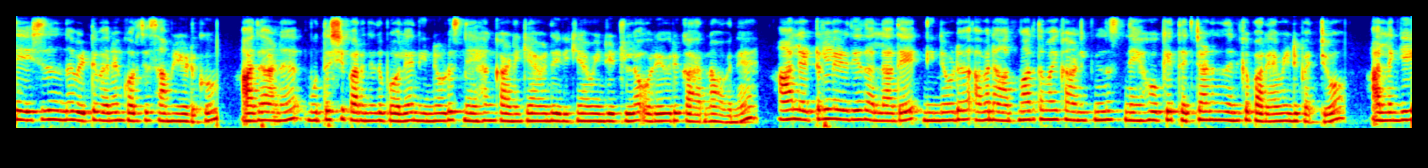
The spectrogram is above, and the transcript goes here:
ദേശത്ത് നിന്ന് വിട്ടുവരാൻ കുറച്ച് സമയമെടുക്കും. അതാണ് മുത്തശ്ശി പറഞ്ഞതുപോലെ നിന്നോട് സ്നേഹം കാണിക്കാൻ വേണ്ടി ഇരിക്കാൻ വേണ്ടിയിട്ടുള്ള ഒരേ ഒരു കാരണം അവന്. ആ ലെറ്ററിൽ എഴുതിയതല്ലാതെ നിന്നോട് അവൻ ആത്മാർത്ഥമായി കാണിക്കുന്ന സ്നേഹമൊക്കെ തെറ്റാണെന്ന് നിനക്ക് പറയാൻ വേണ്ടി പറ്റുമോ അല്ലെങ്കിൽ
